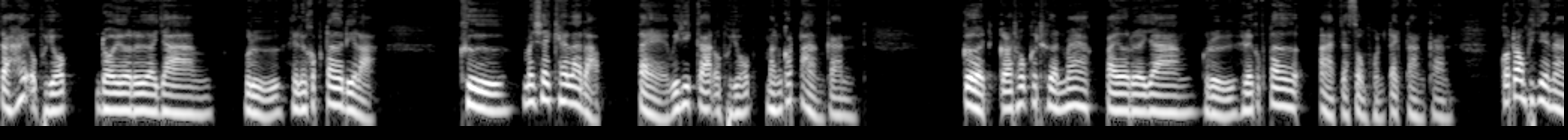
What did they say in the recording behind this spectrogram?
จะให้อพยพโดยเรือยางหรือเฮลิคอปเตอร์ดีล่ะ คือไม่ใช่แค่ระดับ แต่วิธีการอพยพมันก็ต่างกัน เกิดกระทบกระเทือนมากไปเรือยาง หรือเฮลิคอปเตอร์อาจจะส่งผลแตกต่างกัน ก็ต้องพิจารณา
